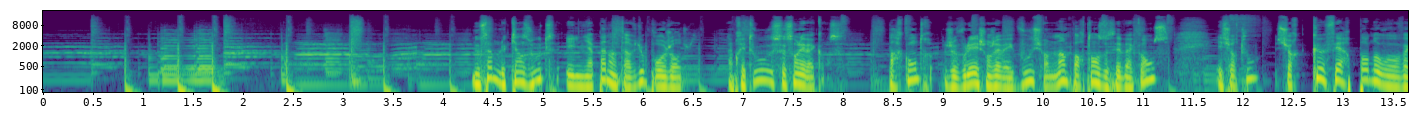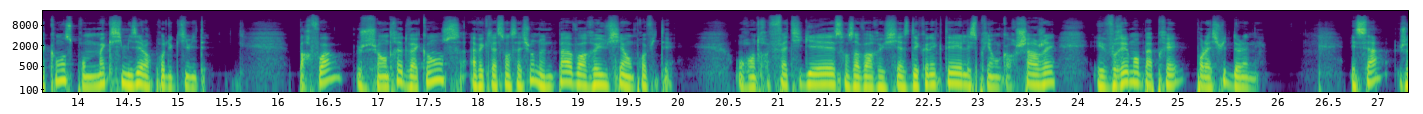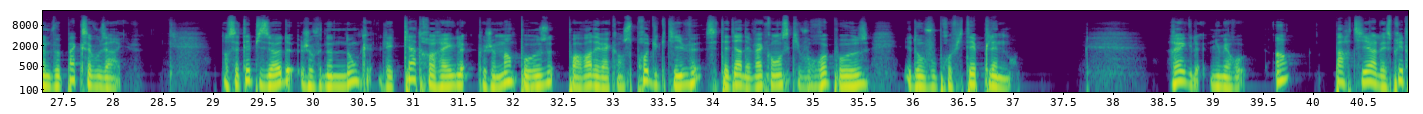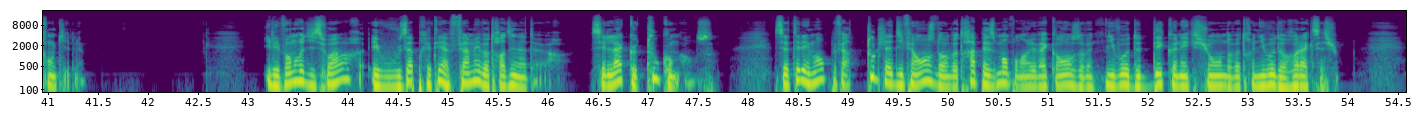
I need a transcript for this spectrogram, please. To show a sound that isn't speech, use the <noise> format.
Nous sommes le 15 août et il n'y a pas d'interview pour aujourd'hui. Après tout, ce sont les vacances. Par contre, je voulais échanger avec vous sur l'importance de ces vacances et surtout sur que faire pendant vos vacances pour maximiser leur productivité. Parfois, je suis rentré de vacances avec la sensation de ne pas avoir réussi à en profiter. On rentre fatigué, sans avoir réussi à se déconnecter, l'esprit encore chargé et vraiment pas prêt pour la suite de l'année. Et ça, je ne veux pas que ça vous arrive. Dans cet épisode, je vous donne donc les 4 règles que je m'impose pour avoir des vacances productives, c'est-à-dire des vacances qui vous reposent et dont vous profitez pleinement. Règle numéro 1, partir l'esprit tranquille. Il est vendredi soir et vous vous apprêtez à fermer votre ordinateur. C'est là que tout commence. Cet élément peut faire toute la différence dans votre apaisement pendant les vacances, dans votre niveau de déconnexion, dans votre niveau de relaxation.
